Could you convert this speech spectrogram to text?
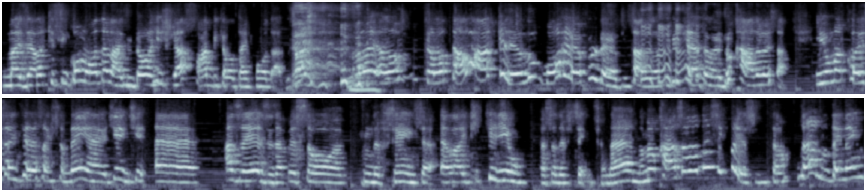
Mas ela que se incomoda mais. Então a gente já sabe que ela tá incomodada, sabe? ela, ela, ela tá lá querendo morrer por dentro, sabe? Ela fica quieta, ela é educada, mas tá. E uma coisa interessante também é, gente, é, às vezes a pessoa com deficiência, ela adquiriu essa deficiência, né? No meu caso, eu nasci com isso. Então, né, não tem nem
